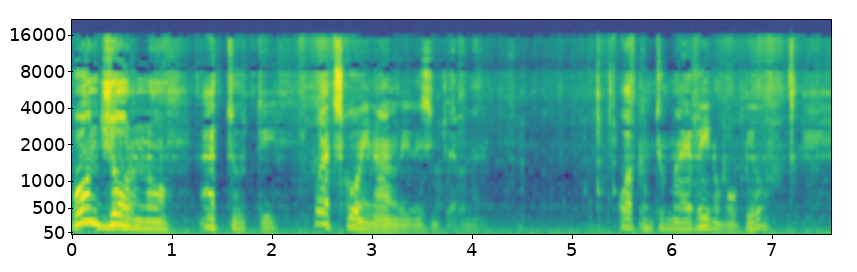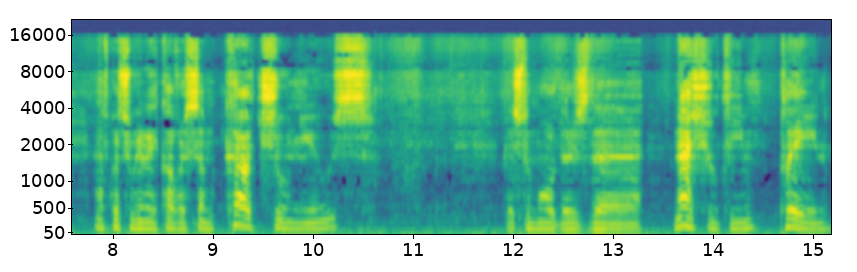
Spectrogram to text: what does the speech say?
Buongiorno a tutti. What's going on, ladies and gentlemen? Welcome to my Reno Mobile. Of course, we're going to cover some cultural news. Because tomorrow there's the national team playing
